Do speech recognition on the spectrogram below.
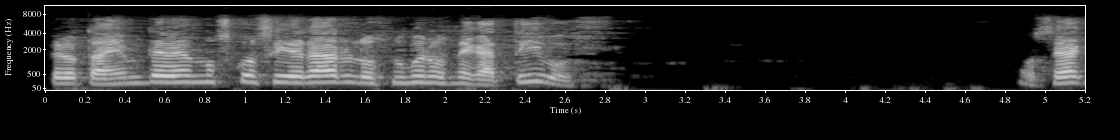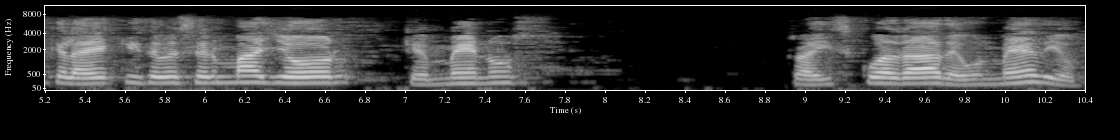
Pero también debemos considerar los números negativos. O sea que la x debe ser mayor que menos raíz cuadrada de un medio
